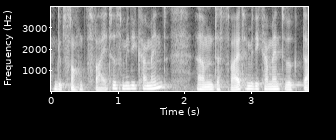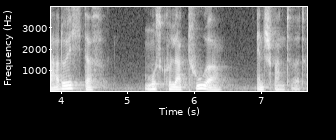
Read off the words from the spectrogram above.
Dann gibt es noch ein zweites Medikament. Ähm, das zweite Medikament wirkt dadurch, dass Muskulatur entspannt wird.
